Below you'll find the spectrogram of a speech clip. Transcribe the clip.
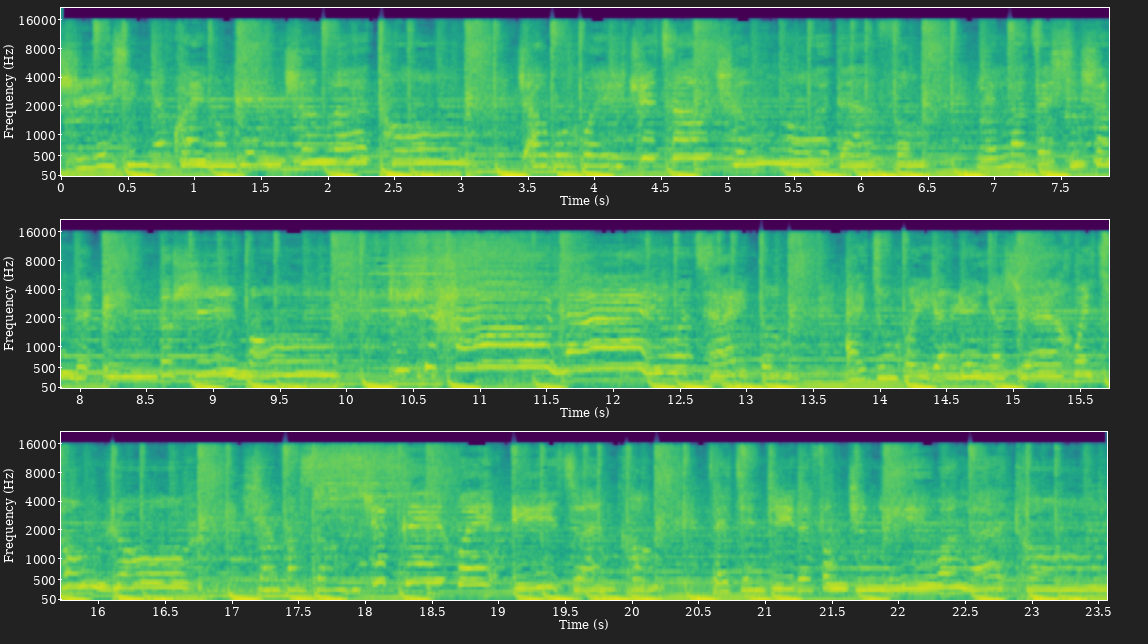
是人心让宽容变成了痛，找不回却造承诺的风，连烙在心上的印都是梦。只是后来我才懂，爱总会让人要学会从容，想放松却给回忆钻空，在艰巨的风景里忘了痛。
